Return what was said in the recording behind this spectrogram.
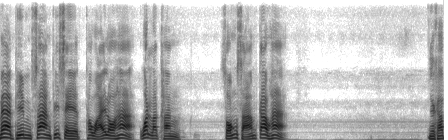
แม่พิมพ์สร้างพิเศษถวายรอห้าวัดระฆังสองสามเก้าห้าเนี่ยครับ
